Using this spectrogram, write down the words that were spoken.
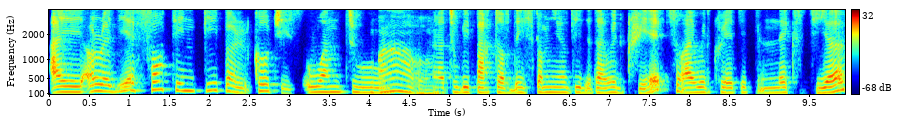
I already have 14 people, coaches, who want to wow. uh, to be part of this community that I will create. So I will create it next year.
